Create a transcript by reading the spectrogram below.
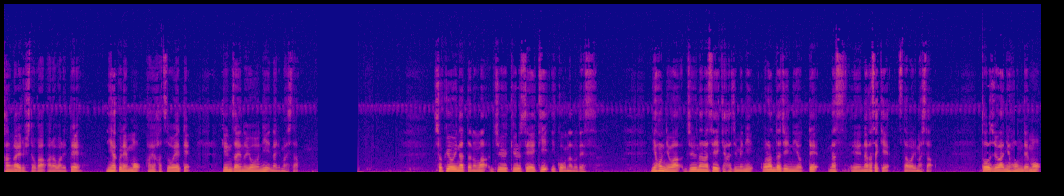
考える人が現れて200年も開発を得て現在のようになりました。食用になったのは19世紀以降なのです。日本には17世紀初めにオランダ人によって、えー、長崎へ伝わりました。当時は日本でも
